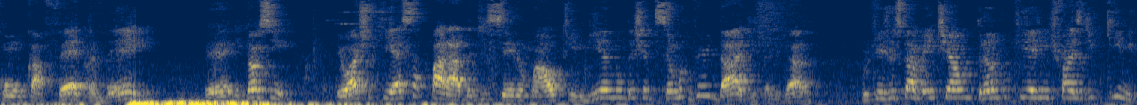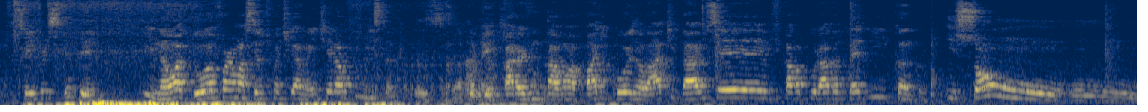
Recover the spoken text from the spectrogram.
com o café também. É, então, assim, eu acho que essa parada de ser uma alquimia não deixa de ser uma verdade, tá ligado? Porque justamente é um trampo que a gente faz de químico, sem perceber. E não à toa, farmacêutico antigamente era alquimista, né? Porque Exatamente. o cara juntava uma pá de coisa lá, te dava e você ficava curado até de cancro. E só um, um,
